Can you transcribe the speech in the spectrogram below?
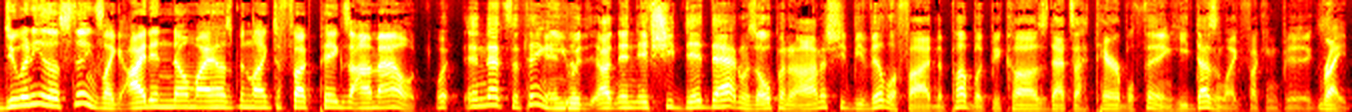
do any of those things. Like I didn't know my husband liked to fuck pigs. I'm out. What, and that's the thing. you would, uh, and if she did that and was open and honest, she'd be vilified in the public because that's a terrible thing. He doesn't like fucking pigs. Right,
